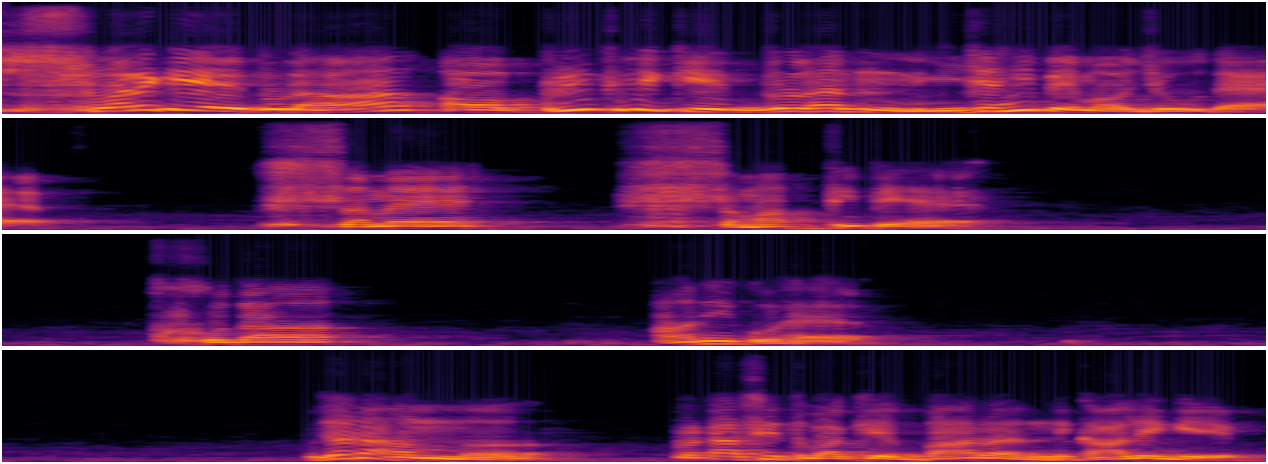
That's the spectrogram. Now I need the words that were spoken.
स्वर्गीय दुल्हा और पृथ्वी की दुल्हन यहीं पे मौजूद है। समय समाप्ति पे है। खुदा आने को है। जरा हम प्रकाशित वाक्य बारह निकालेंगे।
